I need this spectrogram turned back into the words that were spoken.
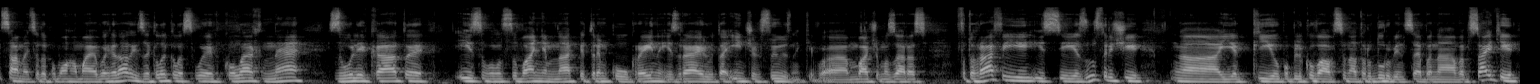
саме ця допомога має виглядати, і закликали своїх колег не зволікати із голосуванням на підтримку України, Ізраїлю та інших союзників. Бачимо зараз фотографії із цієї зустрічі, які опублікував сенатор Дурбін себе на вебсайті.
